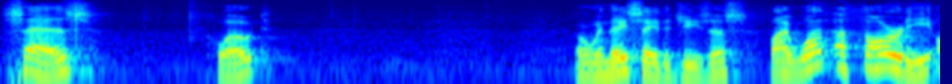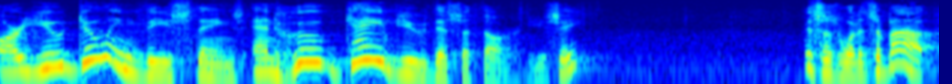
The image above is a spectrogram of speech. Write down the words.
says, quote, or when they say to Jesus, By what authority are you doing these things? And who gave you this authority? You see? This is what it's about.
